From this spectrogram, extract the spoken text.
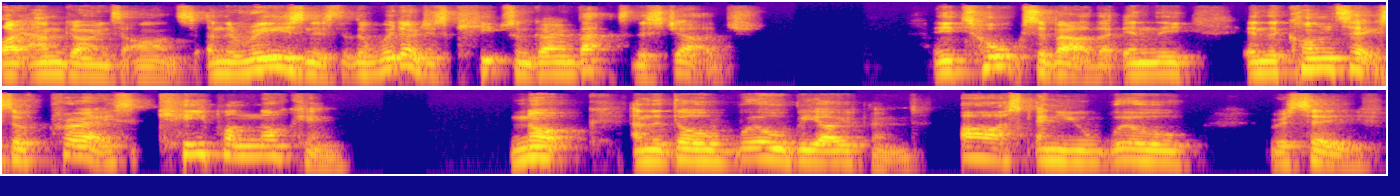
I am going to answer. And the reason is that the widow just keeps on going back to this judge. And he talks about that in the in the context of prayer. Says, keep on knocking. Knock and the door will be opened. Ask and you will receive.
